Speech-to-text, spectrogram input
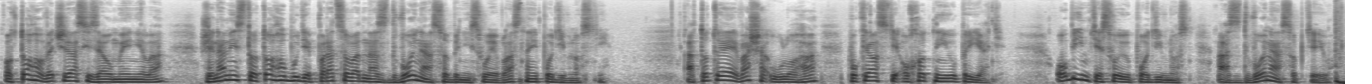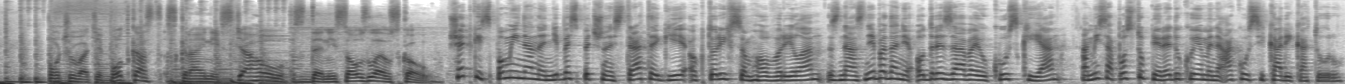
Od toho večera si zaumienila, že namiesto toho bude pracovať na zdvojnásobení svojej vlastnej podivnosti. A toto je aj vaša úloha, pokiaľ ste ochotní ju prijať. Objímte svoju podivnosť a zdvojnásobte ju. Počúvate podcast z krajiny vzťahov s Denisou Zlevskou. Všetky spomínané nebezpečné stratégie, o ktorých som hovorila, z nás nebadane odrezávajú kúsky ja a my sa postupne redukujeme na akúsi karikatúru.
